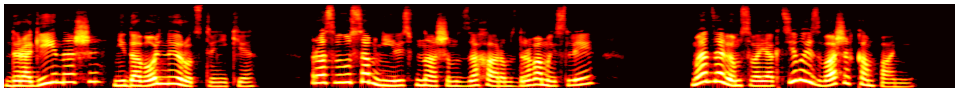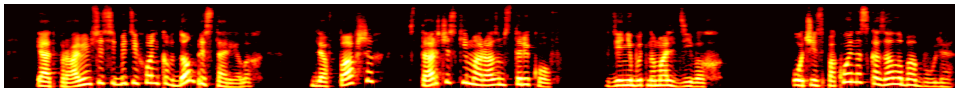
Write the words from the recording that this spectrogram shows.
дорогие наши недовольные родственники, раз вы усомнились в нашем с Захаром здравомыслии, мы отзовем свои активы из ваших компаний и отправимся себе тихонько в дом престарелых для впавших в старческий маразм стариков, где-нибудь на Мальдивах. Очень спокойно сказала бабуля.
